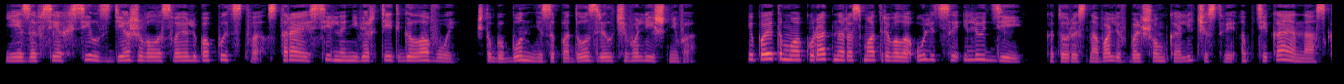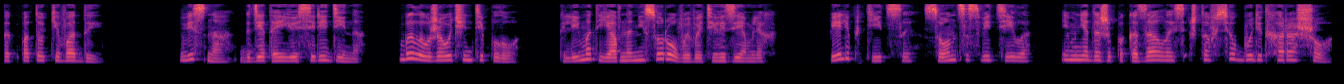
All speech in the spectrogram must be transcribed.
Я изо всех сил сдерживала свое любопытство, стараясь сильно не вертеть головой, чтобы Бон не заподозрил чего лишнего. И поэтому аккуратно рассматривала улицы и людей, которые сновали в большом количестве, обтекая нас, как потоки воды. Весна, где-то ее середина. Было уже очень тепло. Климат явно не суровый в этих землях. Пели птицы, солнце светило, и мне даже показалось, что все будет хорошо.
